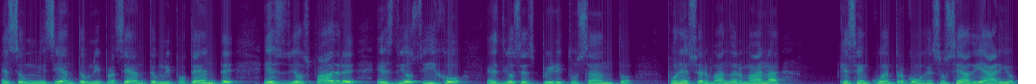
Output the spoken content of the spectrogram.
es omnisciente, omnipresente, omnipotente, es Dios Padre, es Dios Hijo, es Dios Espíritu Santo. Por eso, hermano, hermana, que ese encuentro con Jesús sea diario,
